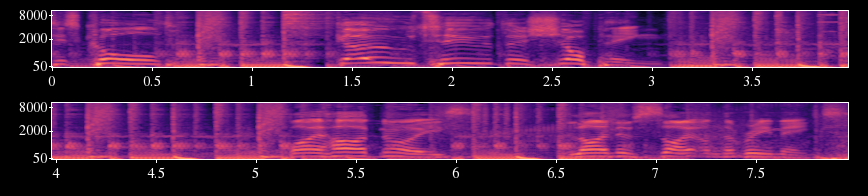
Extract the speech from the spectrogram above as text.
is called Go to the Shopping by Hard Noise. Line of sight on the remix.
